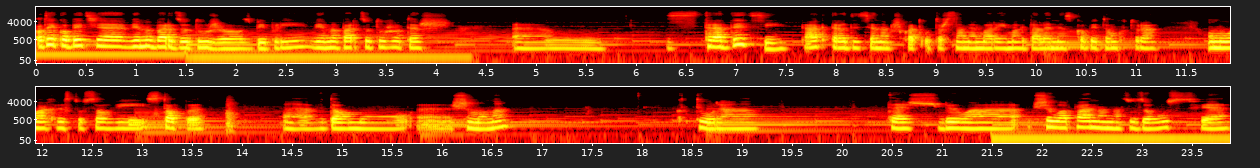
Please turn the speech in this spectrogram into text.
O tej kobiecie wiemy bardzo dużo z Biblii, wiemy bardzo dużo też um, z tradycji, tak? Tradycja na przykład utożsamia Maryję Magdalenę z kobietą, która umyła Chrystusowi stopy e, w domu e, Szymona, która też była przyłapana na cudzołóstwie,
